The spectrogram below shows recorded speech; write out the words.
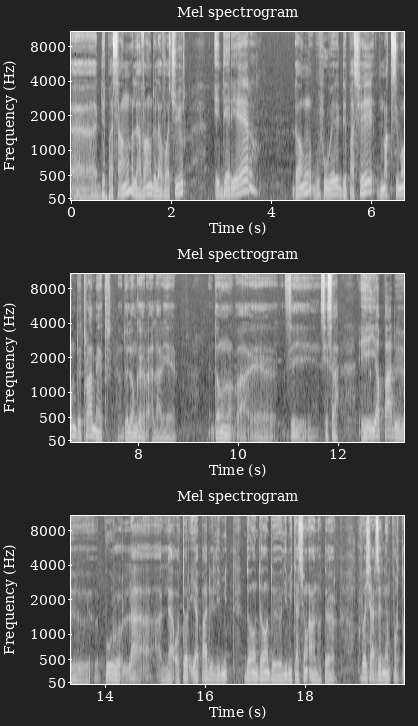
euh, dépassant l'avant de la voiture et derrière, donc vous pouvez dépasser maximum de 3 mètres de longueur à l'arrière. Donc euh, c'est ça. Et il n'y a pas de, pour la, hauteur, il n'y a pas de limite, donc, de limitation en hauteur. Vous pouvez charger n'importe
